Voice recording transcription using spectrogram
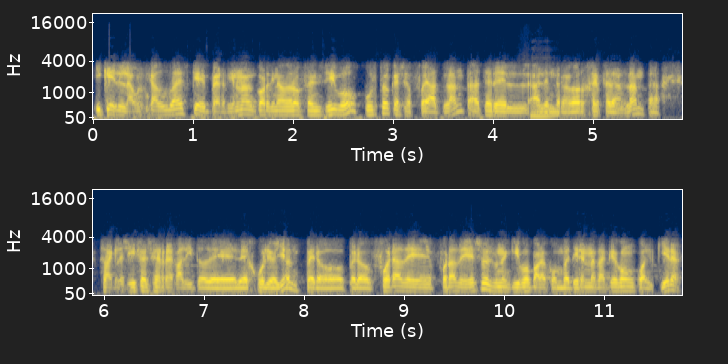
Y que la única duda es que perdieron al coordinador ofensivo justo que se fue a Atlanta a ser el al entrenador jefe de Atlanta. O sea, que les hice ese regalito de, Julio Jones, pero, pero fuera, de, fuera de eso es un equipo para competir en ataque con cualquiera.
